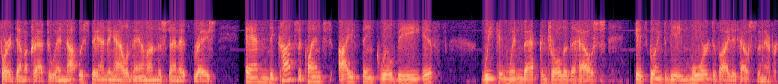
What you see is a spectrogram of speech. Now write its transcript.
for a Democrat to win, notwithstanding Alabama in the Senate race. And the consequence, I think, will be if we can win back control of the House, it's going to be a more divided House than ever.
